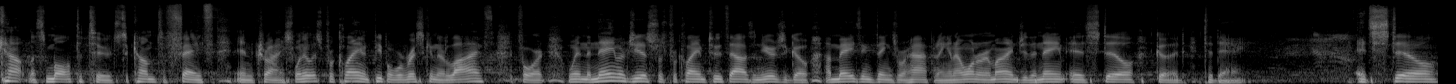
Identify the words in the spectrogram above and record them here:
countless multitudes to come to faith in Christ. When it was proclaimed, people were risking their life for it. When the name of Jesus was proclaimed 2,000 years ago, amazing things were happening. And I want to remind you, the name is still good today it's still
